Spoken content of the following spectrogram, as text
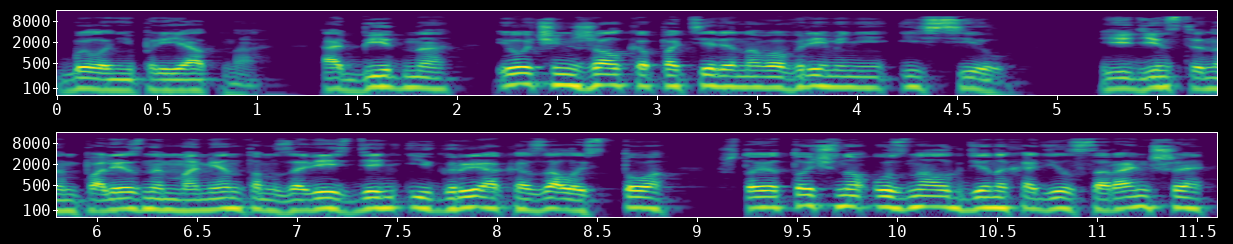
Было неприятно, обидно и очень жалко потерянного времени и сил. Единственным полезным моментом за весь день игры оказалось то, что я точно узнал, где находился раньше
